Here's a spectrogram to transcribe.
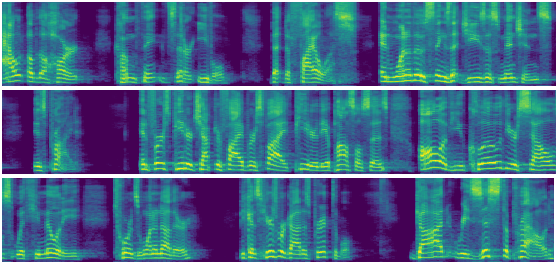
out of the heart come things that are evil, that defile us. And one of those things that Jesus mentions is pride. In 1 Peter chapter 5 verse 5, Peter the apostle says, "All of you clothe yourselves with humility towards one another, because here's where God is predictable. God resists the proud,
